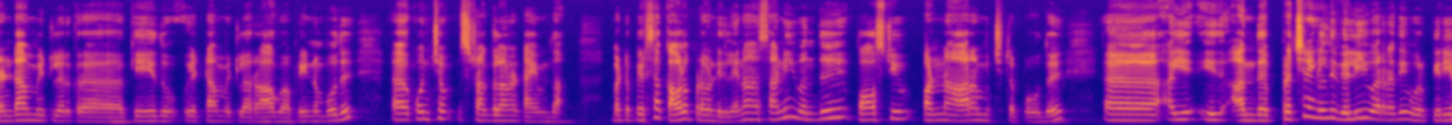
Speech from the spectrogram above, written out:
ரெண்டாம் வீட்டில் இருக்கிற கேது எட்டாம் வீட்டில் ராகு அப்படின்னும் போது கொஞ்சம் ஸ்ட்ரகிளான டைம் தான். பட் பெருசாக கவலைப்பட வேண்டியதில்லை. ஏன்னா சனி வந்து பாசிட்டிவ் பண்ண ஆரம்பிச்சிட்ட போது இது அந்த பிரச்சனைகள்லேருந்து வெளியே வர்றதே ஒரு பெரிய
